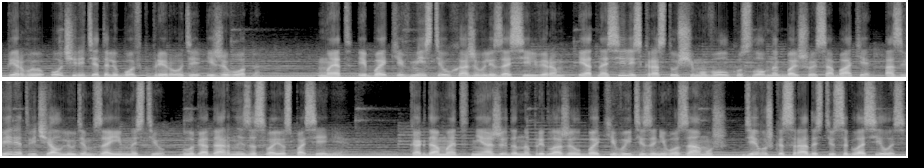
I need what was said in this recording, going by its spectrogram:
в первую очередь это любовь к природе и животным. Мэтт и Бекки вместе ухаживали за Сильвером и относились к растущему волку словно к большой собаке, а зверь отвечал людям взаимностью, благодарный за свое спасение. Когда Мэтт неожиданно предложил Бекки выйти за него замуж, девушка с радостью согласилась,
